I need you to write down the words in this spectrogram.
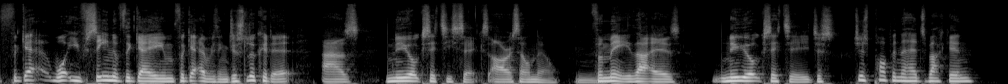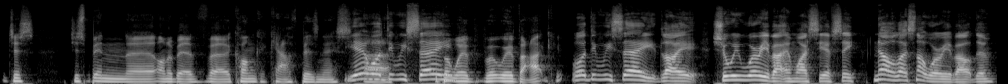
forget what you've seen of the game. Forget everything. Just look at it as New York City six, RSL nil. Hmm. For me, that is New York City just just popping their heads back in. Just just been uh, on a bit of uh, Concacaf business. Yeah, what Uh, did we say? But we're but we're back. What did we say? Like, should we worry about NYCFC? No, let's not worry about them.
